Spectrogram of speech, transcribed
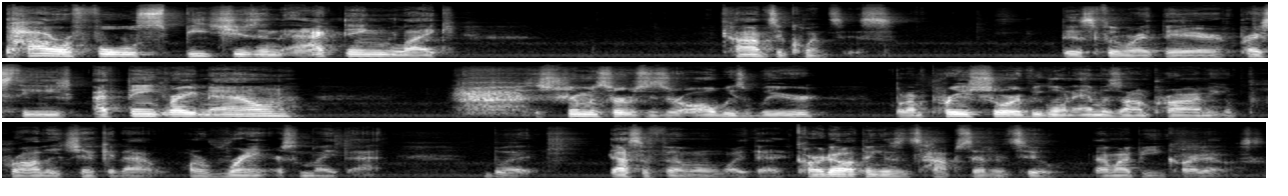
powerful speeches and acting like consequences. This film right there, Prestige. I think right now the streaming services are always weird, but I'm pretty sure if you go on Amazon Prime, you can probably check it out or rent or something like that. But that's a film like that. Cardell, I think, is the top seven too. That might be in Cardell's.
